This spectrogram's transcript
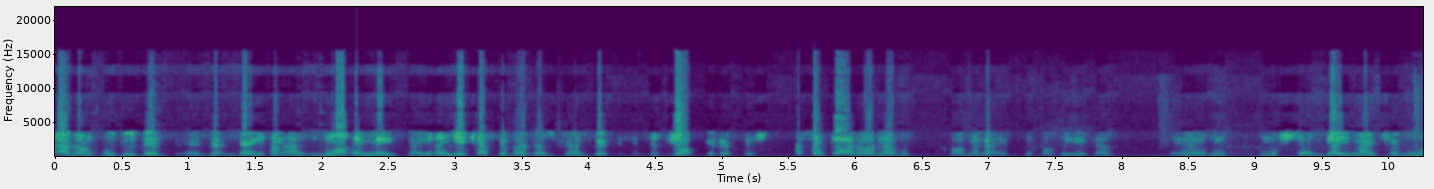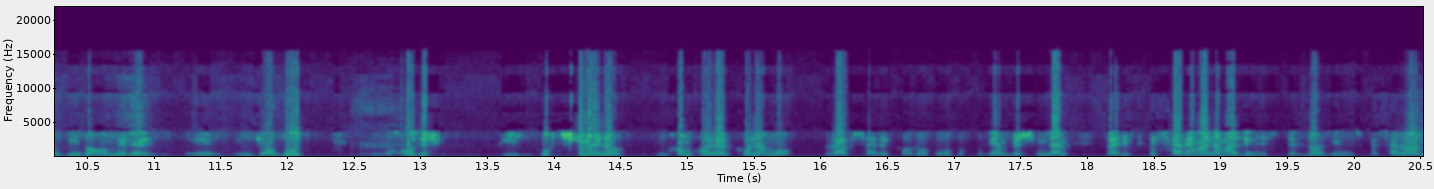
الان حدود دقیقا از ماه می دقیقا یک هفته بعد از گرجویت اینجا جاب گرفتش. اصلا قرار نبود کاملا اتفاقی یک از مشتریای من که مدیر عامل اینجا بود خودش گفتش که من اینا می‌خوام هایر کنم و رفت سر کار و حقوق خوبی هم بهش میدن ولی پسر منم از این استیل راضی نیست. پسر من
